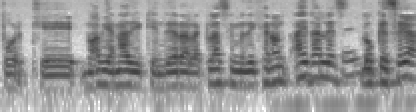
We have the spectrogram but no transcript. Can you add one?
porque no había nadie quien diera la clase y me dijeron, ay, dales lo que sea.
